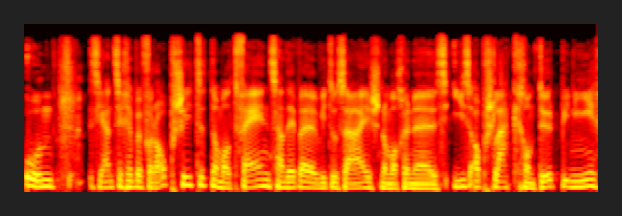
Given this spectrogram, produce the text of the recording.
Und sie haben sich eben verabschiedet, nochmal die Fans haben eben, wie du sagst, nochmal können das Eis abschlecken und dort bin ich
